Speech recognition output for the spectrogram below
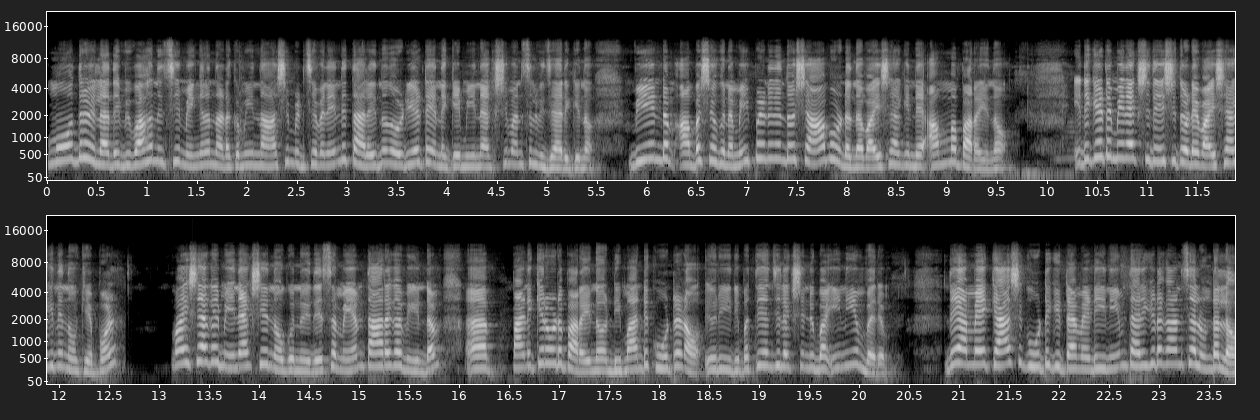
മോതിരമില്ലാതെ വിവാഹ നിശ്ചയം എങ്ങനെ നടക്കും? ഈ നാശം പിടിച്ചവൻ എന്റെ തലയിൽ നിന്ന് ഒഴിയട്ടെ എന്നൊക്കെ മീനാക്ഷി മനസ്സിൽ വിചാരിക്കുന്നു. വീണ്ടും അപശകുനം ഈ പെണ്ണിനെന്തോ ശാപമുണ്ടെന്ന് വൈശാഖിന്റെ അമ്മ പറയുന്നു. ഇത് കേട്ട് മീനാക്ഷി ദേഷ്യത്തോടെ വൈശാഖിനെ നോക്കിയപ്പോൾ വൈശാഖ മീനാക്ഷിയെ നോക്കുന്നു. ഇതേ സമയം താരക വീണ്ടും പണിക്കരോട് പറയുന്നു ഡിമാൻഡ് കൂട്ടണോ? ഒരു ഇരുപത്തിയഞ്ച് ലക്ഷം രൂപ ഇനിയും വരും. ദേ അമ്മയെ ക്യാഷ് കൂട്ടി കിട്ടാൻ വേണ്ടി ഇനിയും തരികിട കാണിച്ചാൽ ഉണ്ടല്ലോ.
